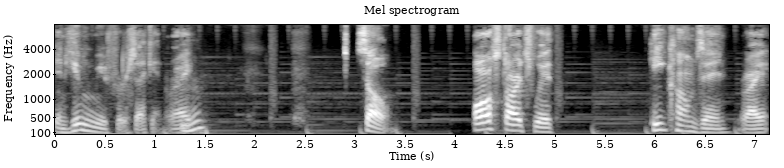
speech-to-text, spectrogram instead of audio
and humor me for a second, right? Mhm. So, all starts with he comes in, right?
